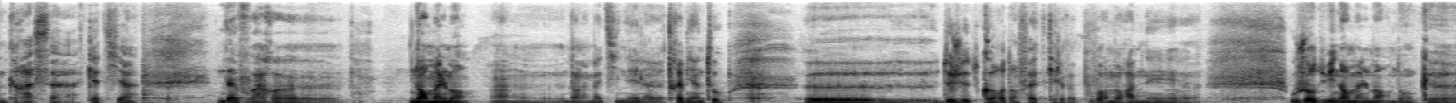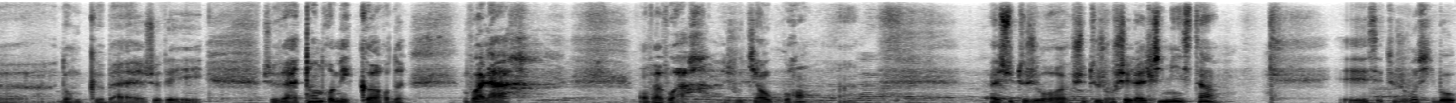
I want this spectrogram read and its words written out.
grâce à Katia, d'avoir normalement, hein, dans la matinée, là, très bientôt, deux jeux de cordes en fait qu'elle va pouvoir me ramener aujourd'hui normalement. Donc, euh, donc euh, bah, je, vais, je vais attendre mes cordes. Voilà. On va voir. Je vous tiens au courant. Hein. Je, suis toujours, je suis toujours chez l'alchimiste. Hein. Et c'est toujours aussi beau.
